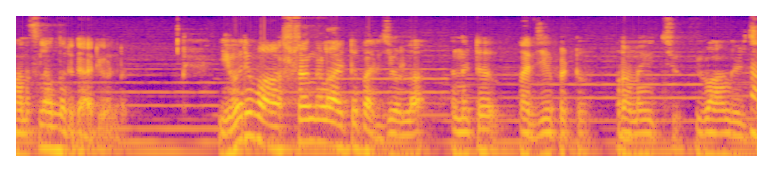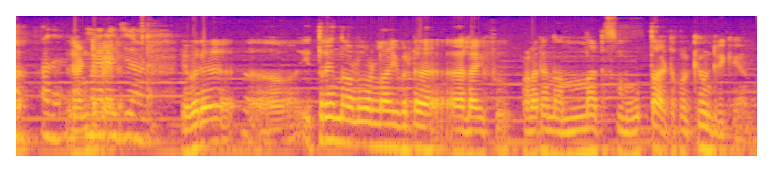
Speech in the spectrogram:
മനസ്സിലാവുന്ന ഒരു കാര്യമുണ്ട്. ഇവർ വർഷങ്ങളായിട്ട് പരിചയമുള്ള എന്നിട്ട് പരിചയപ്പെട്ടു. പ്രണയിച്ചു വിവാഹം കഴിച്ച രണ്ടുപേര്. ഇവർ ഇത്രയും നാളുള്ള ഇവരുടെ ലൈഫ് വളരെ നന്നായിട്ട് സ്മൂത്തായിട്ട് പൊയ്ക്കൊണ്ടിരിക്കുകയാണ്.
